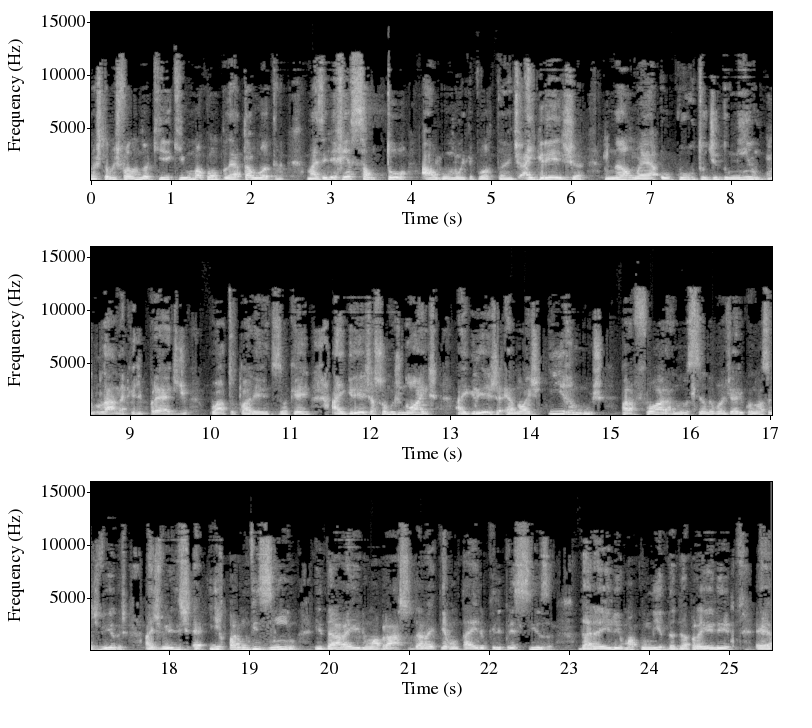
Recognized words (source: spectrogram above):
Nós estamos falando aqui que uma completa a outra. Mas ele ressaltou algo muito importante. A igreja não é o culto de domingo lá naquele prédio quatro paredes, ok? A igreja somos nós. A igreja é nós irmos para fora anunciando o evangelho com nossas vidas. Às vezes é ir para um vizinho e dar a ele um abraço, dar a, perguntar a ele o que ele precisa, dar a ele uma comida, dar para ele é,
